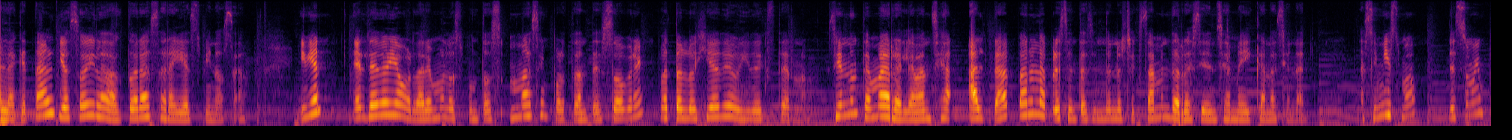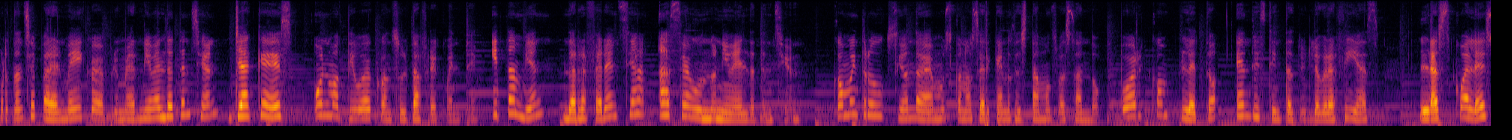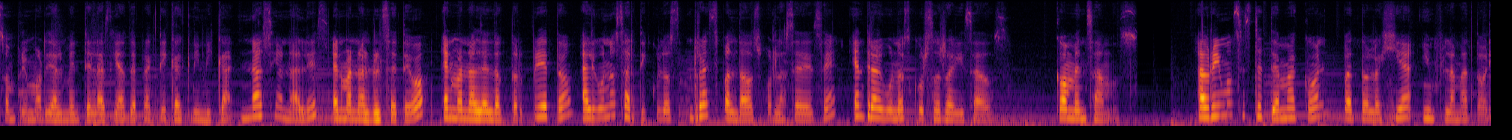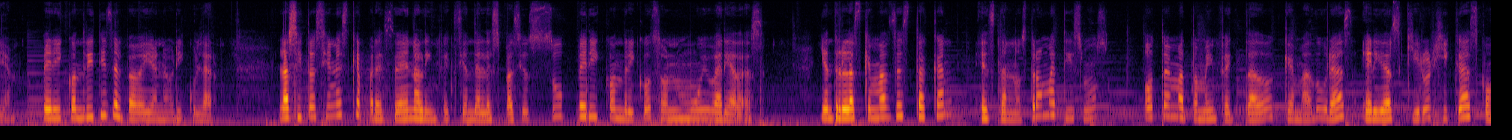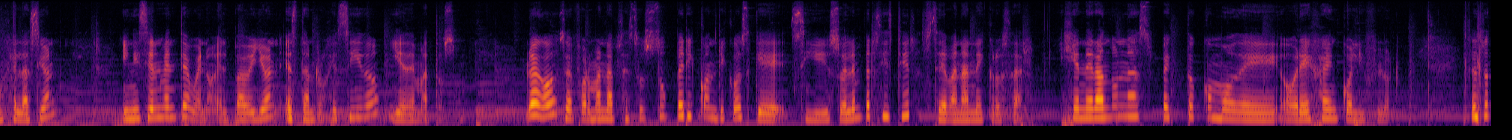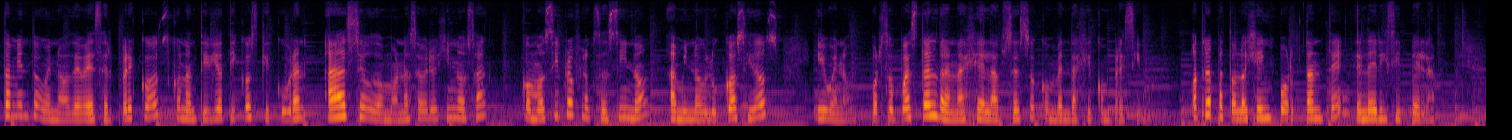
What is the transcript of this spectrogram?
Hola, ¿qué tal? Yo soy la doctora Saraya Espinosa. Y bien, el día de hoy abordaremos los puntos más importantes sobre patología de oído externo, siendo un tema de relevancia alta para la presentación de nuestro examen de residencia médica nacional. Asimismo, de suma importancia para el médico de primer nivel de atención, ya que es un motivo de consulta frecuente, y también de referencia a segundo nivel de atención. Como introducción debemos conocer que nos estamos basando por completo en distintas bibliografías, las cuales son primordialmente las guías de práctica clínica nacionales, el manual del CTO, el manual del Dr. Prieto, algunos artículos respaldados por la CDC, entre algunos cursos revisados. Comenzamos. Abrimos este tema con patología inflamatoria, pericondritis del pabellón auricular. Las situaciones que preceden a la infección del espacio supericóndrico son muy variadas, y entre las que más destacan están los traumatismos, otohematoma infectado, quemaduras, heridas quirúrgicas, congelación. Inicialmente, bueno, el pabellón está enrojecido y edematoso. Luego se forman abscesos supericóndricos que, si suelen persistir, se van a necrosar generando un aspecto como de oreja en coliflor. El tratamiento, bueno, debe ser precoz con antibióticos que cubran a Pseudomonas aeruginosa como ciprofloxacino, aminoglucósidos y bueno, por supuesto el drenaje del absceso con vendaje compresivo. Otra patología importante es la erisipela.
